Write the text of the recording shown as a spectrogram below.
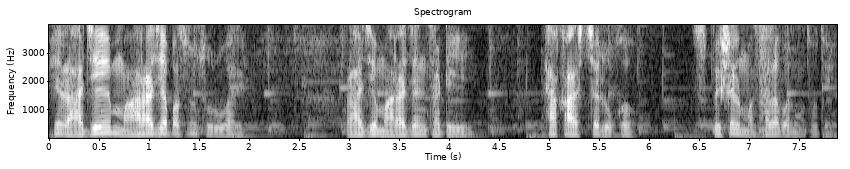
हे राजे महाराजापासून सुरू झाले. राजे महाराजांसाठी ह्या कास्टचे लोक स्पेशल मसाला बनवत होते.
